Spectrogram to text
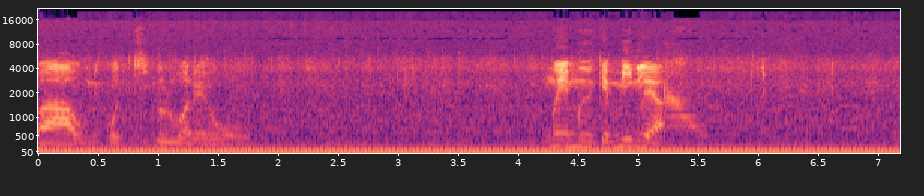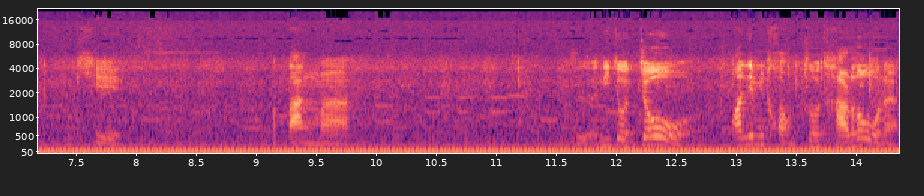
ว้าวนี่กดคลิกรัวเลยโอ้เมอยมือเกมมิ่งเลยอะโอเคเอาตังมาซื้ออันนี้โจโจ้อันนี้เป็นของโจทาโร่นะ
